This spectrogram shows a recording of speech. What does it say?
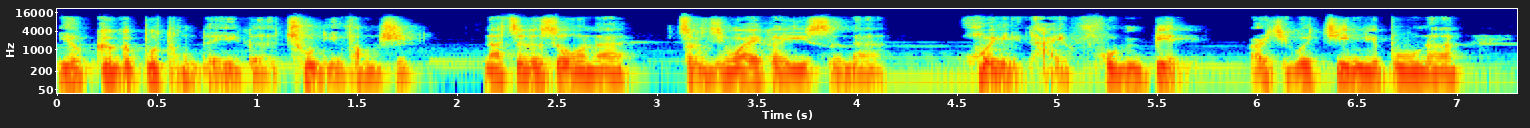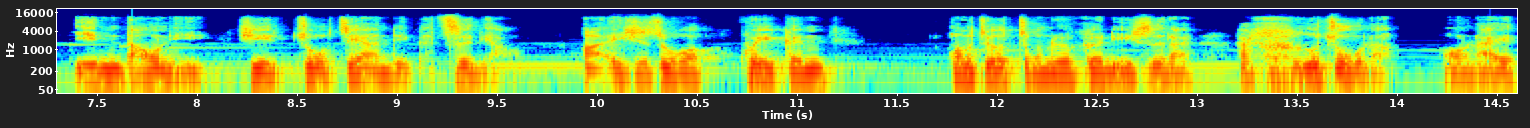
有各个不同的一个处理方式。那这个时候呢，整形外科医师呢会来分辨，而且会进一步呢。引导你去做这样的一个治疗啊，也就是说会跟放射肿瘤科的医师来还合作了哦，来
